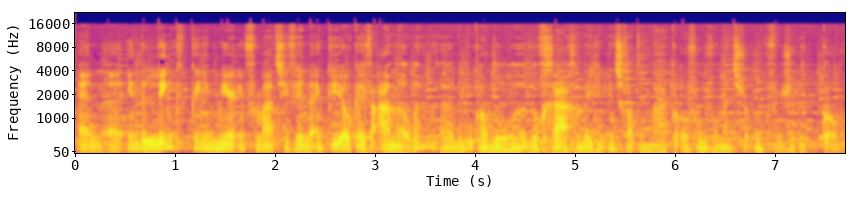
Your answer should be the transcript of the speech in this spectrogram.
en in de link kun je meer informatie vinden en kun je ook even aanmelden. de boekhandel wil graag een beetje een inschatting maken over hoeveel mensen er ongeveer zullen komen.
